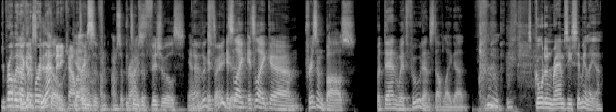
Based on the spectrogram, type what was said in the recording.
You're probably Wow, not going to burn good, that though. many Yeah, calories. in of- I'm, I'm in terms of visuals. Yeah. It looks it's, very good. It's like it's like um, prison boss, but then with food and stuff like that. It's Gordon Ramsay Simulator.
